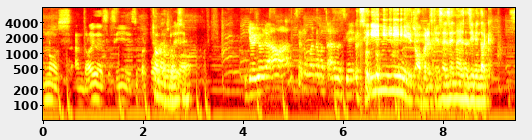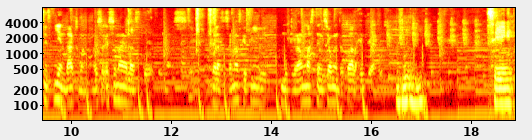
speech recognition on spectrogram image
unos androides así super Son poderosos. Yo lloraba, se lo van a matar, decía yo. Sí, no, pero es que esa escena es así bien dark. Sí, es bien dark, man. Es, es una de las, de, de las, eh, de las escenas que sí, como que crearon más tensión entre toda la gente. Sí.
